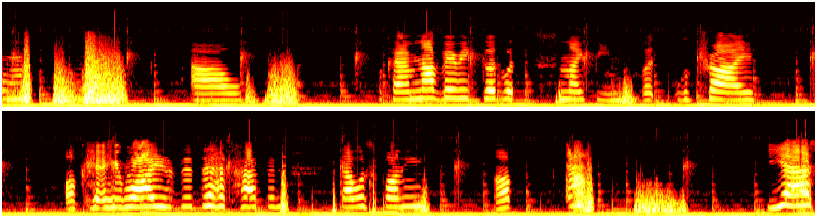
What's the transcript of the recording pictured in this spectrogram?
Um, ow. Okay, I'm not very good with sniping, but we'll try. Okay, why did that happen? That was funny. Up. Ah. Yes!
